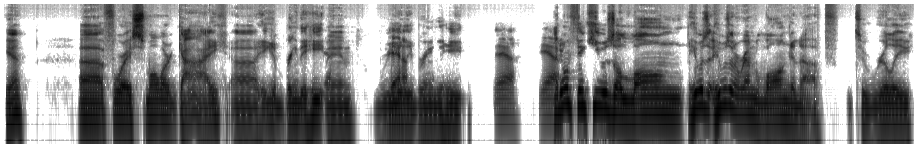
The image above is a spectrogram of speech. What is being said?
Yeah. Uh, for a smaller guy, uh, he could bring the heat, yeah. man. Really yeah. bring the heat. Yeah, yeah. I don't think he was a long. He was he wasn't around long enough to really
